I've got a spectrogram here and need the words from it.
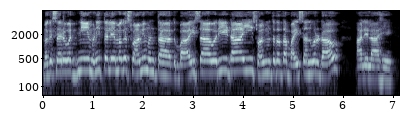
मग सर्वज्ञ म्हणितले मग स्वामी म्हणतात बाईसावरी डाई. स्वामी म्हणतात आता बाईसांवर डाव आलेला आहे.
